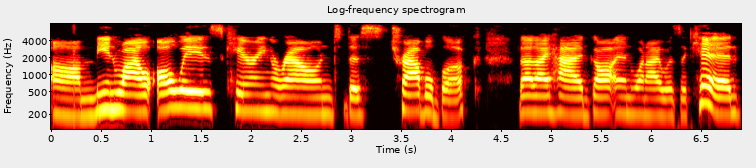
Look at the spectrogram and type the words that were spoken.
Um, meanwhile always carrying around this travel book that i had gotten when i was a kid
